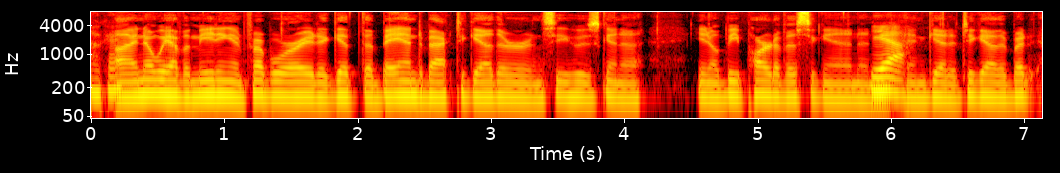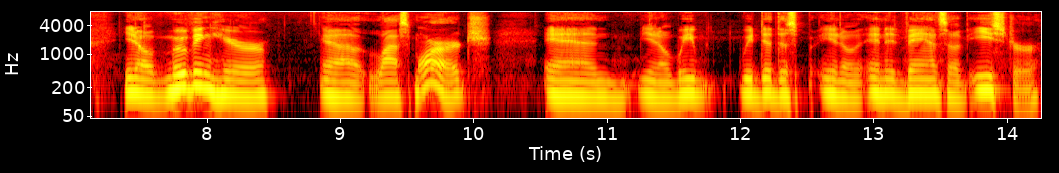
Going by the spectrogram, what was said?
Okay. I know we have a meeting in February to get the band back together and see who's gonna you know be part of us again and Yeah. and get it together. But you know, moving here uh, last March, and you know we we did this you know in advance of Easter,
